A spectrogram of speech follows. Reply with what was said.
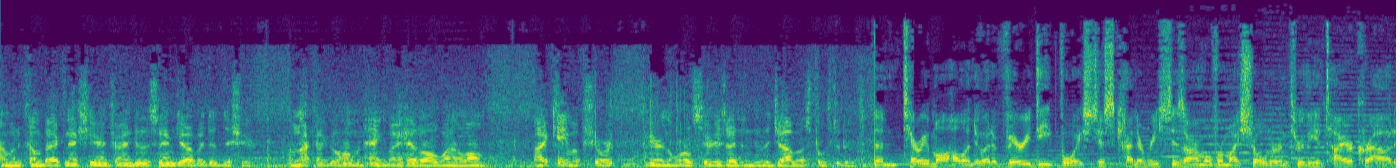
I'm going to come back next year and try and do the same job I did this year. I'm not going to go home and hang my head all winter long. I came up short here in the World Series. I didn't do the job I was supposed to do. Then Terry Mulholland, who had a very deep voice, just kind of reached his arm over my shoulder and through the entire crowd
